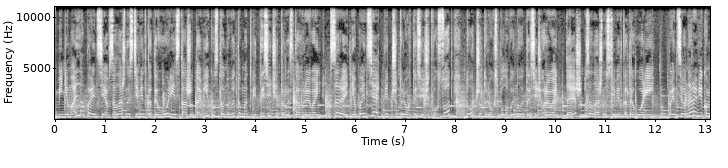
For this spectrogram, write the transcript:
Мінімальна пенсія в залежності від категорії стажу та віку становитиме 2300 гривень. Середня пенсія від 4200 до 4500 тисяч гривень. Теж в залежності від категорій. Пенсіонери віком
